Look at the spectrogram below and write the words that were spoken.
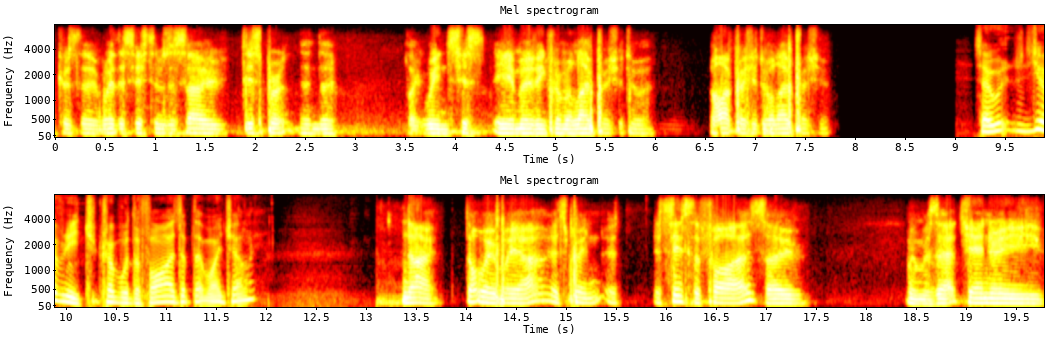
because the weather systems are so disparate and the like winds just air moving from a low pressure to a a high pressure to a low pressure. So, did you have any trouble with the fires up that way, Charlie? No, not where we are. It's been it, it's since the fires. So, when was that? January,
